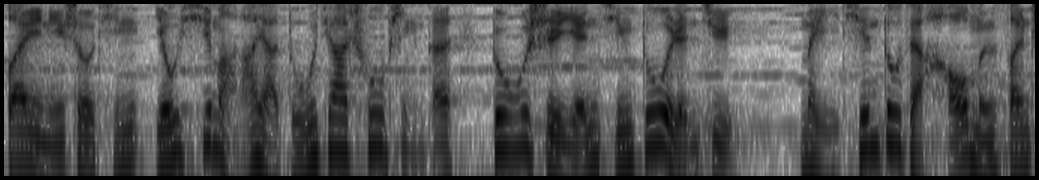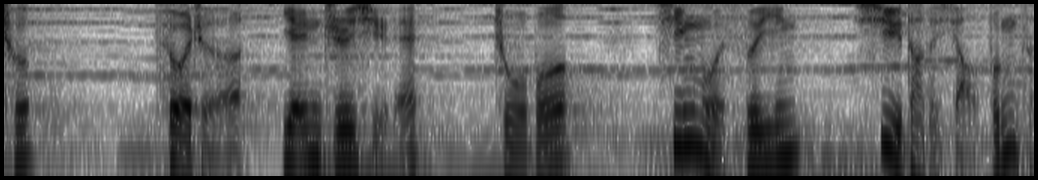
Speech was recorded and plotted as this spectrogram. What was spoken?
欢迎您收听由喜马拉雅独家出品的都市言情多人剧《每天都在豪门翻车》，作者：胭脂雪，主播：清墨思音，絮叨的小疯子。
